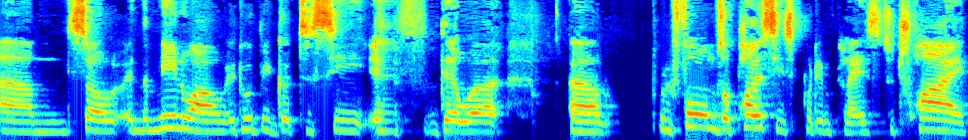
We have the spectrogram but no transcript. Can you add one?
Um, so, in the meanwhile, it would be good to see if there were uh, reforms or policies put in place to try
